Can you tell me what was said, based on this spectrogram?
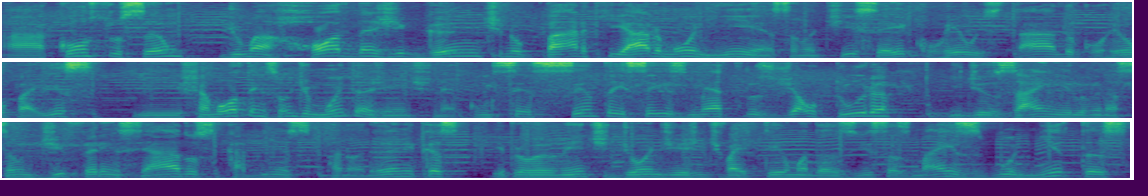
a construção de uma roda gigante no Parque Harmonia. Essa notícia aí correu o estado, correu o país e chamou a atenção de muita gente, né? Com 66 metros de altura e design e iluminação diferenciados, cabines panorâmicas e provavelmente de onde a gente vai ter uma das vistas mais bonitas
